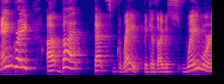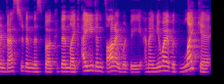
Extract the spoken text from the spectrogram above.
angry. Uh, but that's great because I was way more invested in this book than like I even thought I would be, and I knew I would like it.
